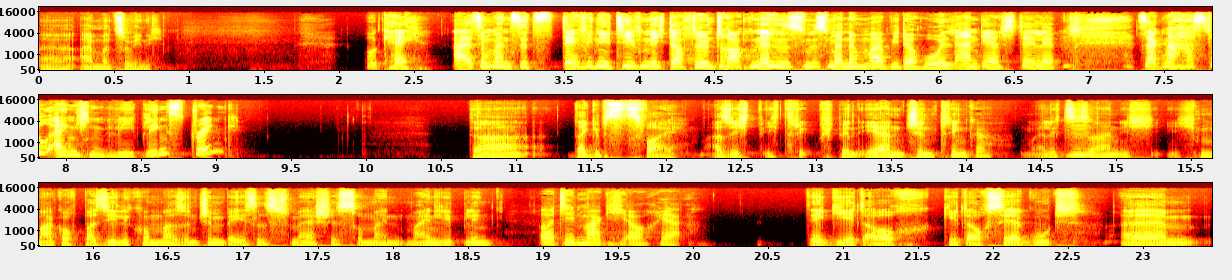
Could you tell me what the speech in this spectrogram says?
äh, einmal zu wenig. Okay, also man sitzt definitiv nicht auf dem Trockenen, das müssen wir nochmal wiederholen an der Stelle. Sag mal, hast du eigentlich einen Lieblingsdrink? Da, da gibt es zwei. Also ich, ich, ich bin eher ein Gin-Trinker, um ehrlich zu sein. Ich, ich mag auch Basilikum, also ein Gin Basil Smash ist so mein, mein Liebling. Oh, den mag ich auch, ja. Der geht auch, geht auch sehr gut. Ähm,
